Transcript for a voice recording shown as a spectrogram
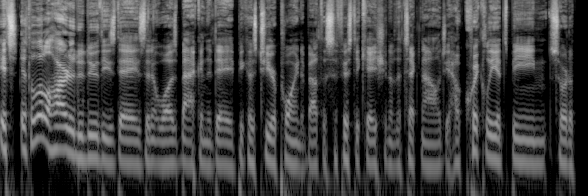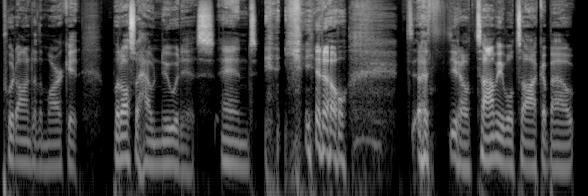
It's it's a little harder to do these days than it was back in the day because to your point about the sophistication of the technology, how quickly it's being sort of put onto the market, but also how new it is. And you know, uh, you know, Tommy will talk about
